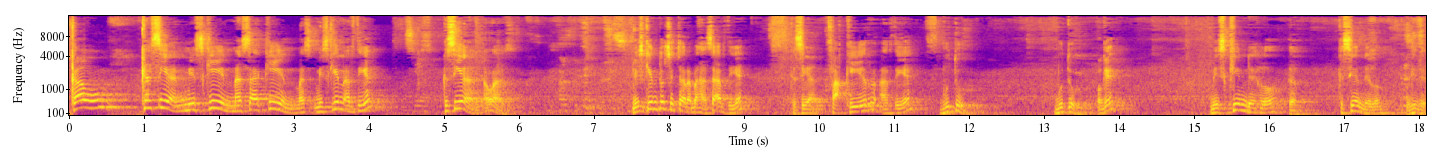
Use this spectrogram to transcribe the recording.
Kaum kasihan, miskin, masakin. Mas, miskin artinya? Kesian, awas. Miskin itu secara bahasa artinya kesian. Fakir artinya butuh. Butuh, oke? Okay? Miskin deh lo, tuh. Kesian deh lo gitu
